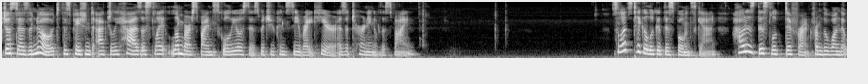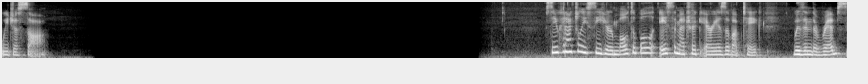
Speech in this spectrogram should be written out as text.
Just as a note, this patient actually has a slight lumbar spine scoliosis, which you can see right here as a turning of the spine. So let's take a look at this bone scan. How does this look different from the one that we just saw? So you can actually see here multiple asymmetric areas of uptake within the ribs.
